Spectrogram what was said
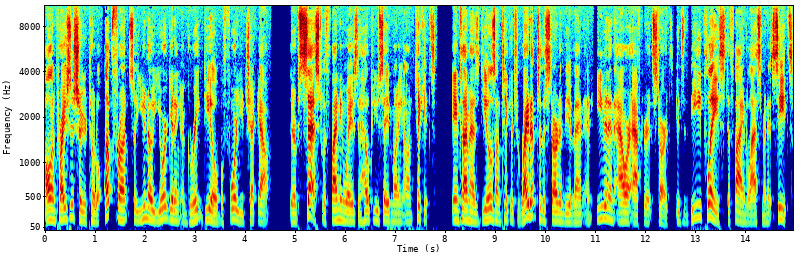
All in prices show your total upfront, so you know you're getting a great deal before you check out. They're obsessed with finding ways to help you save money on tickets. Game Time has deals on tickets right up to the start of the event and even an hour after it starts. It's the place to find last minute seats.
